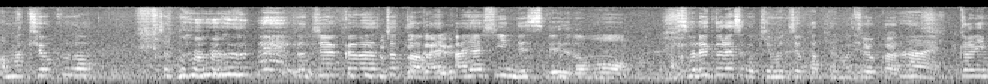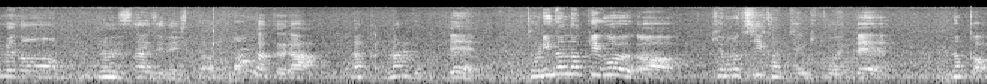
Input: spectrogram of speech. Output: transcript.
あんま記憶がちょっと 途中からちょっとあ怪しいんですけれどもあそれぐらいすごい気持ちよかった気持ちよかった、はい、光めのマッサージでした、音楽がなんかなくって鳥の鳴き声が気持ちいい感じに聞こえてなんか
